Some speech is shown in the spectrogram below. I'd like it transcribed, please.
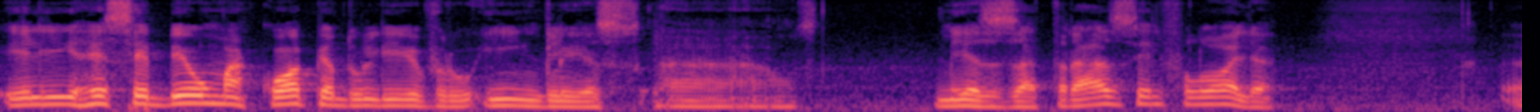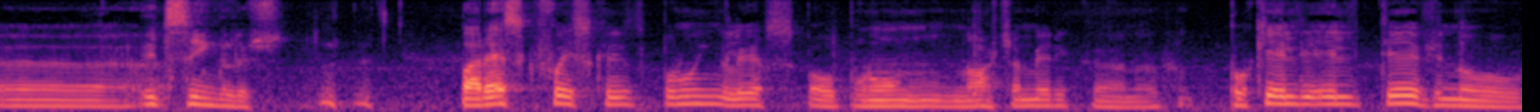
Ele recebeu uma cópia do livro em inglês há uns meses atrás, ele falou: Olha. Uh, It's English. parece que foi escrito por um inglês ou por um norte-americano. Porque ele, ele teve no.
